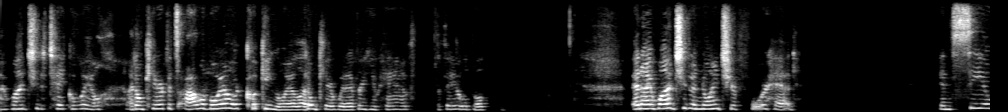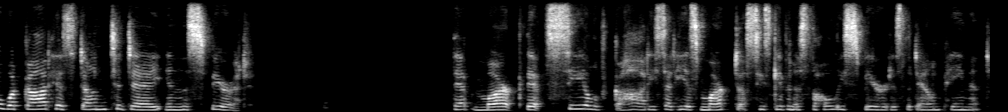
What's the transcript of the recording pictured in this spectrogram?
I want you to take oil. I don't care if it's olive oil or cooking oil. I don't care whatever you have available. And I want you to anoint your forehead and seal what God has done today in the Spirit. That mark, that seal of God. He said He has marked us, He's given us the Holy Spirit as the down payment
